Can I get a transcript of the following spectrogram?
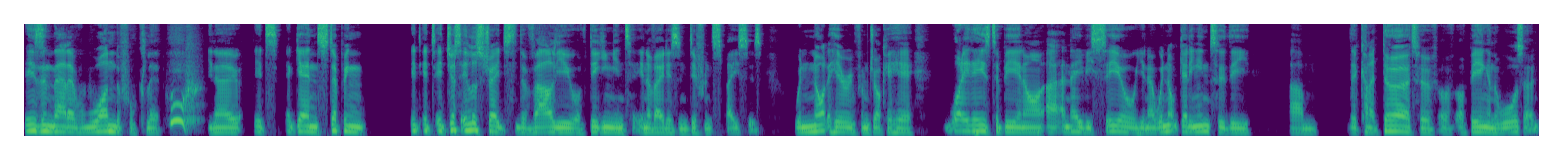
Isn't that a wonderful clip? Whew. You know, it's again stepping. It, it it just illustrates the value of digging into innovators in different spaces. We're not hearing from Jocko here what it is to be in our, a Navy SEAL. You know, we're not getting into the um, the kind of dirt of, of, of being in the war zone.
